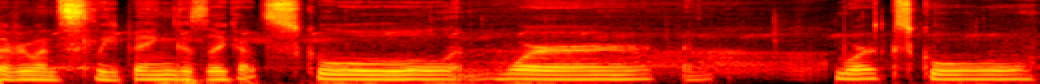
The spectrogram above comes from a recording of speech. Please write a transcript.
Everyone's sleeping because they got school and work and work school.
